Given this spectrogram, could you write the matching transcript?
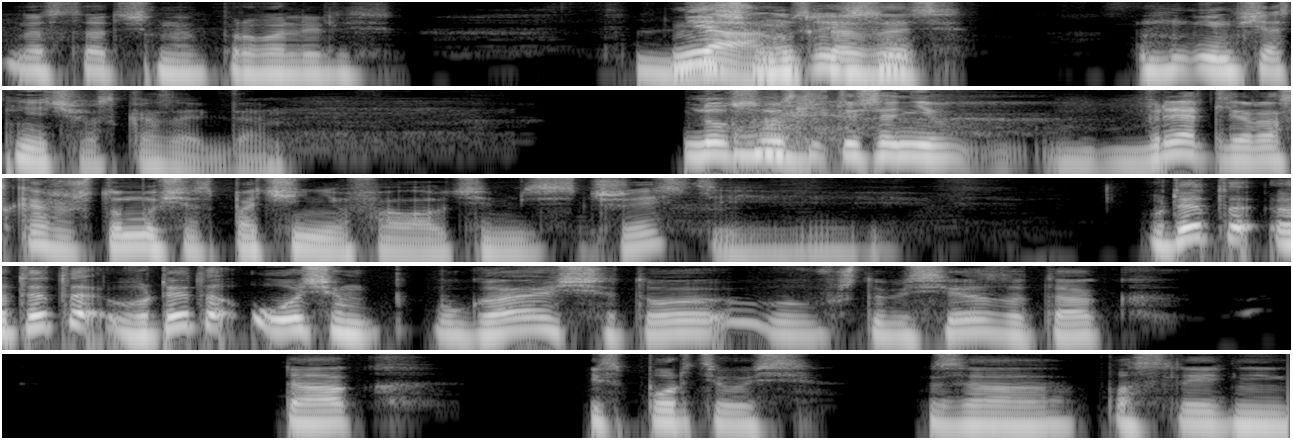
Достаточно провалились. Нечего да, ну, сказать. Есть, им сейчас нечего сказать, да. Ну, в смысле, Ой. то есть они вряд ли расскажут, что мы сейчас починим Fallout 76 и... Вот это, вот это, вот это очень пугающе, то, что беседа так, так испортилась за последний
